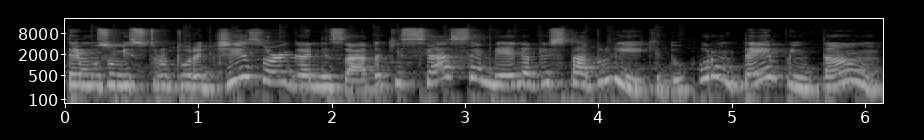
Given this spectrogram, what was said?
temos uma estrutura desorganizada que se assemelha do estado líquido. Por um tempo, então,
